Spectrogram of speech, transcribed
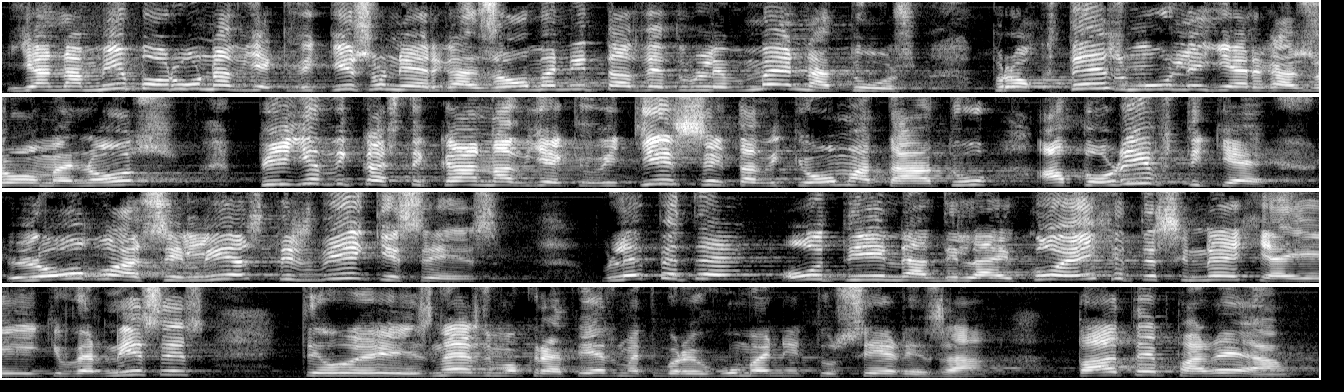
για να μην μπορούν να διεκδικήσουν οι εργαζόμενοι τα δεδουλευμένα τους. Προχτές μου έλεγε εργαζόμενος, πήγε δικαστικά να διεκδικήσει τα δικαιώματά του, απορρίφθηκε λόγω ασυλίας της διοίκησης. Βλέπετε ότι είναι αντιλαϊκό, έχετε συνέχεια οι κυβερνήσεις της Νέας Δημοκρατίας με την προηγούμενη του ΣΥΡΙΖΑ. Πάτε παρέα.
